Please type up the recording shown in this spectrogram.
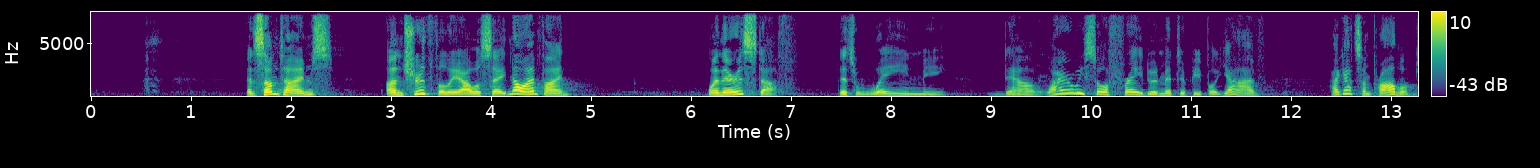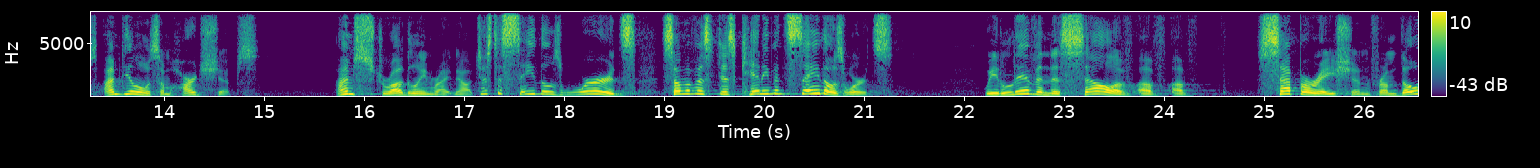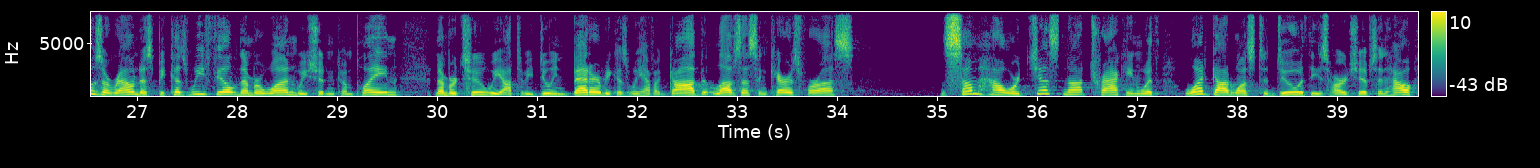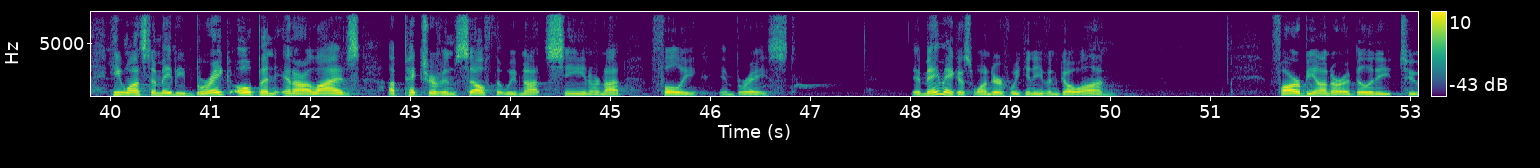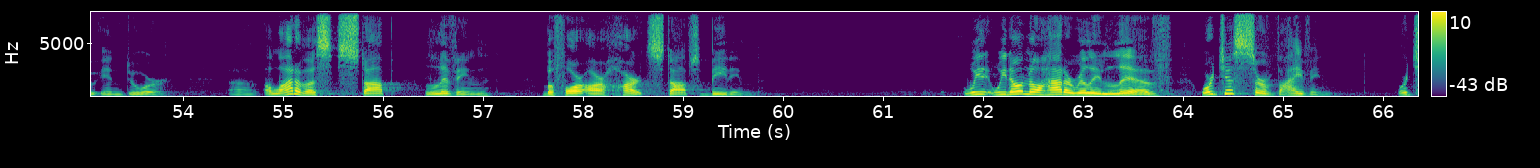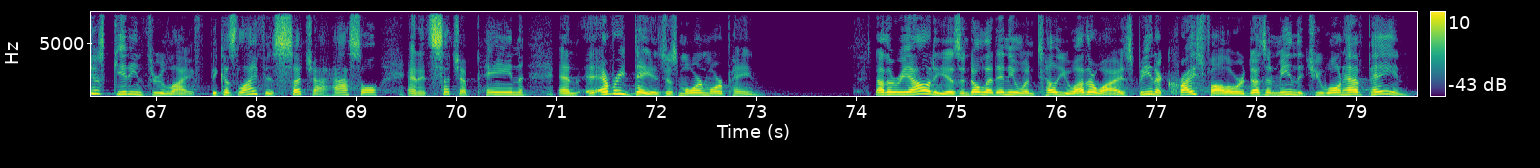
and sometimes, untruthfully, I will say, no, I'm fine. When there is stuff that's weighing me down. Why are we so afraid to admit to people, yeah, I've, I got some problems. I'm dealing with some hardships. I'm struggling right now. Just to say those words, some of us just can't even say those words. We live in this cell of, of, of separation from those around us because we feel, number one, we shouldn't complain. Number two, we ought to be doing better because we have a God that loves us and cares for us. Somehow we're just not tracking with what God wants to do with these hardships and how He wants to maybe break open in our lives a picture of Himself that we've not seen or not fully embraced. It may make us wonder if we can even go on far beyond our ability to endure. Uh, a lot of us stop living before our heart stops beating. We, we don't know how to really live we're just surviving. We're just getting through life because life is such a hassle and it's such a pain, and every day is just more and more pain. Now, the reality is, and don't let anyone tell you otherwise, being a Christ follower doesn't mean that you won't have pain.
